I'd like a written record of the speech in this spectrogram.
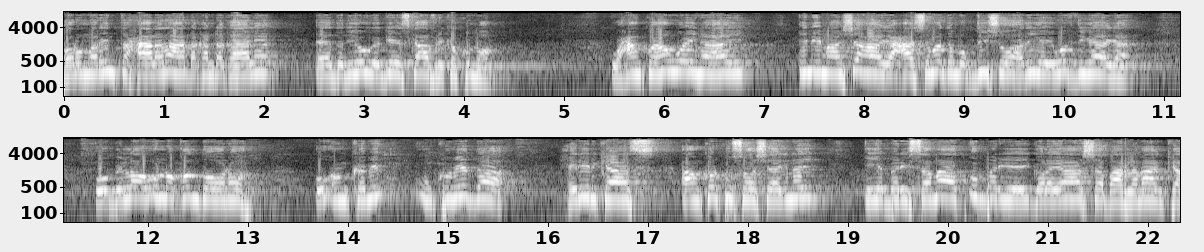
horumarinta xaaladaha dhaqandhaqaale ee dadyooga geeska afrika ku nool. Waxaan ku han weynahay in imaanshahaaga caasimadda muqdisho adiga iyo wafdigaaga uu bilow u noqon doono unkumidda xidhiirkaas aan kor ku soo sheegnay iyo berisamaad u bariyey golayaasha baarlamaanka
